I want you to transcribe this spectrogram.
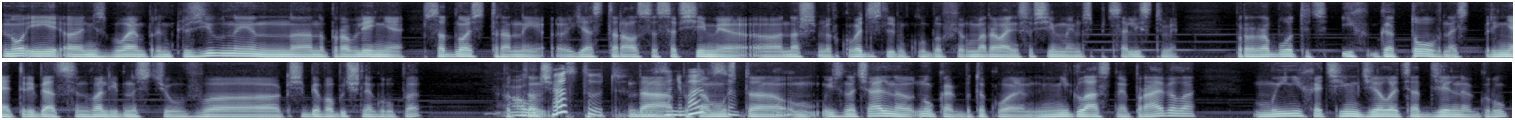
Но и а, не забываем про инклюзивные на- направления. С одной стороны, э, я старался со всеми а, нашими руководителями клуба формирования, со всеми моими специалистами проработать их готовность принять ребят с инвалидностью в, к себе в обычные группы. А Потом- участвуют? Да, Занимаются? потому что изначально, ну, как бы такое негласное правило, мы не хотим делать отдельных групп,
